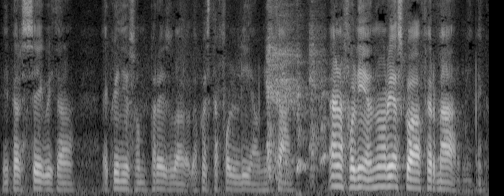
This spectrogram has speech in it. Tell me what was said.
mi perseguitano e quindi io sono preso da, da questa follia ogni tanto. È una follia, non riesco a fermarmi. Ecco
